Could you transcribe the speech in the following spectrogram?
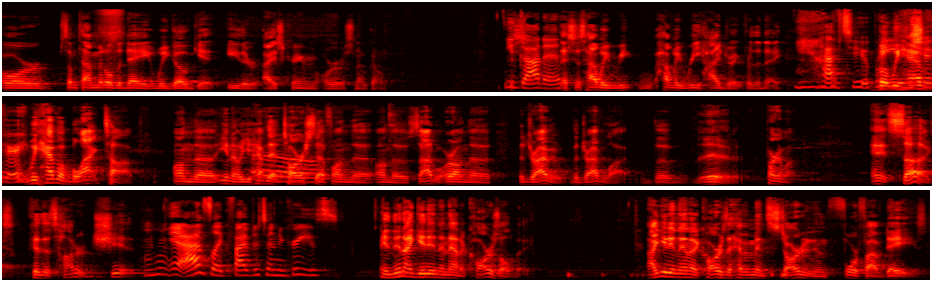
or sometime middle of the day, we go get either ice cream or a snow cone. You got it. That's just how we re, how we rehydrate for the day You have to. By but we have sugar. we have a black top on the you know you have that tar Oh. stuff on the on the sidewalk or on the the drive the drive lot the ugh, parking lot and it sucks because it's hotter than shit Mhm, it adds like five to ten degrees. and then I get in and out of cars all day I get in and out of cars that haven't been started in four or five days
